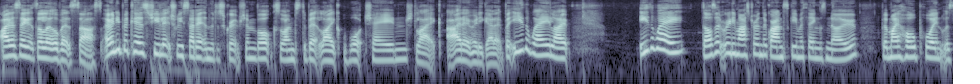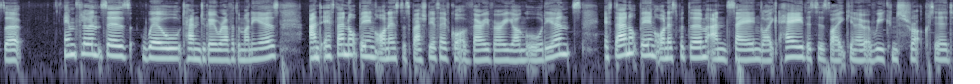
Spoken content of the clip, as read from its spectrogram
i just think it's a little bit sus. Only because she literally said it in the description box so i'm just a bit like what changed? Like i don't really get it. But either way like either way does it really matter in the grand scheme of things? No. But my whole point was that influencers will tend to go wherever the money is. And if they're not being honest, especially if they've got a very, very young audience, if they're not being honest with them and saying, like, hey, this is like, you know, a reconstructed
